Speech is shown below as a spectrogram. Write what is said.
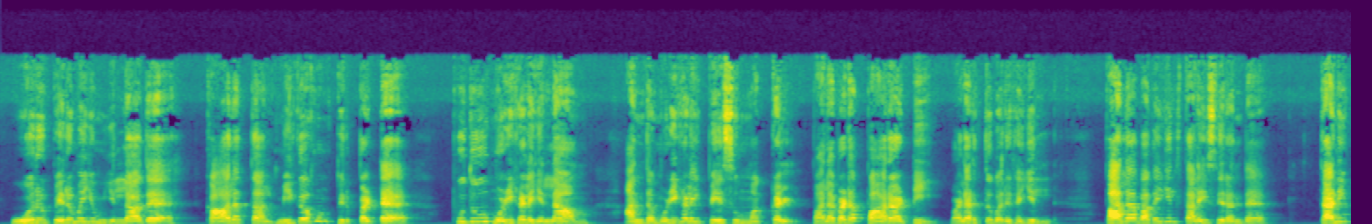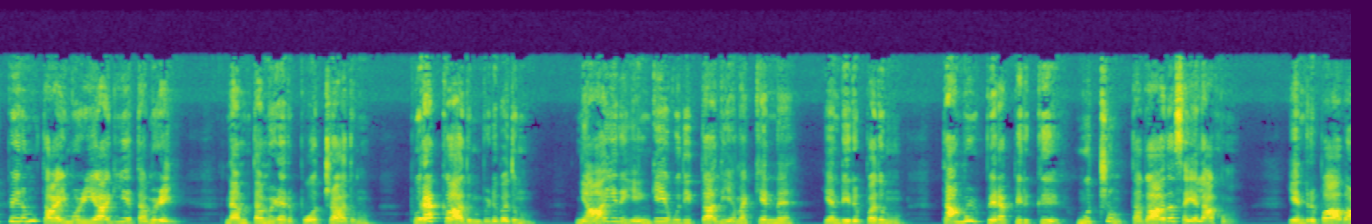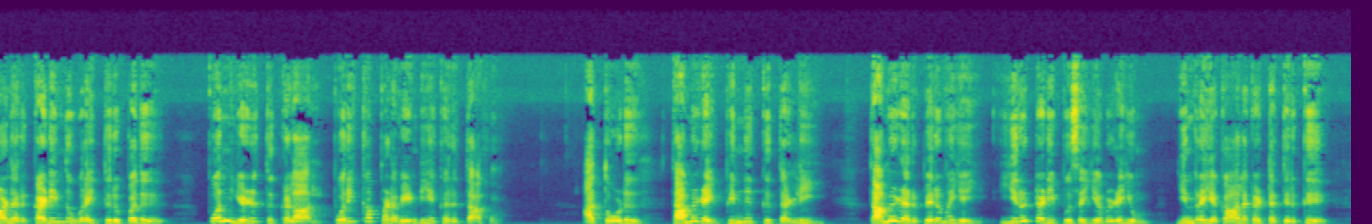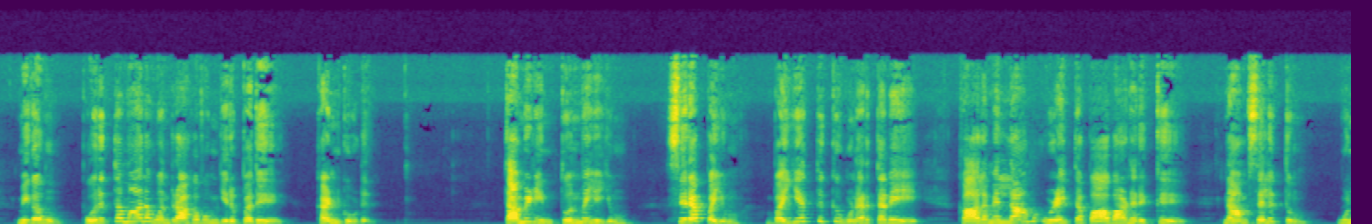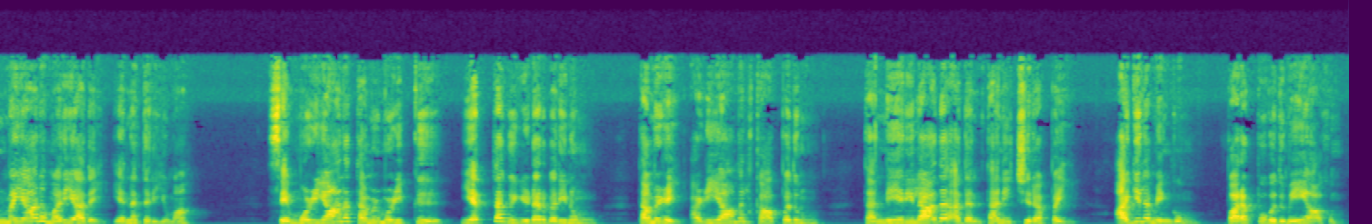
ஒரு பெருமையும் இல்லாத காலத்தால் மிகவும் பிற்பட்ட புது மொழிகளையெல்லாம் அந்த மொழிகளை பேசும் மக்கள் பலபட பாராட்டி வளர்த்து வருகையில் பல வகையில் தலை சிறந்த தனிப்பெரும் தாய்மொழியாகிய தமிழை நம் தமிழர் போற்றாதும் புறக்காதும் விடுவதும் ஞாயிறு எங்கே உதித்தால் எமக்கென்ன என்றிருப்பதும் தமிழ் பிறப்பிற்கு முற்றும் தகாத செயலாகும் என்று பாவாணர் கடிந்து உரைத்திருப்பது பொன் எழுத்துக்களால் பொறிக்கப்பட வேண்டிய கருத்தாகும். அத்தோடு தமிழை பின்னுக்கு தள்ளி தமிழர் பெருமையை இருட்டடிப்பு செய்ய விழையும் இன்றைய காலகட்டத்திற்கு மிகவும் பொருத்தமான ஒன்றாகவும் இருப்பது கண்கூடு. தமிழின் தொன்மையையும் சிறப்பையும் வையத்துக்கு உணர்த்தவே காலமெல்லாம் உழைத்த பாவாணருக்கு நாம் செலுத்தும் உண்மையான மரியாதை என்ன தெரியுமா? செம்மொழியான தமிழ்மொழிக்கு எத்தகு இடர் வரினும் தமிழை அழியாமல் காப்பதும் தன்னேரில்லாத அதன் தனிச்சிறப்பை அகிலமெங்கும் பரப்புவதுமே ஆகும்.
